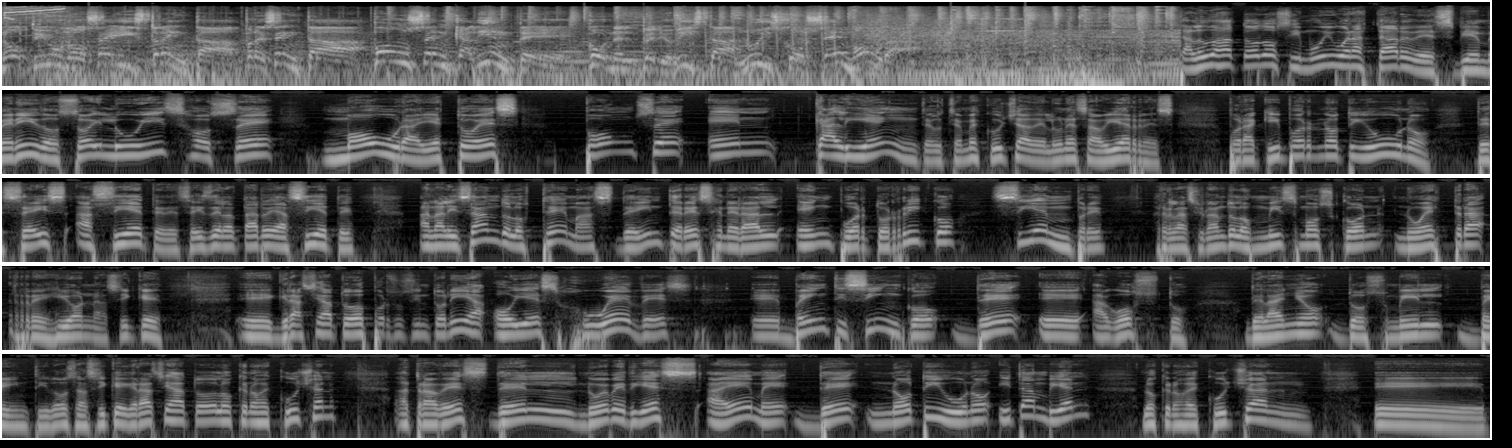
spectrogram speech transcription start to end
Noti 1630 presenta Ponce en Caliente con el periodista Luis José Moura. Saludos a todos y muy buenas tardes. Bienvenidos. Soy Luis José Moura y esto es Ponce en Caliente. Usted me escucha de lunes a viernes por aquí por Noti 1 de 6 a 7, de 6 de la tarde a 7, analizando los temas de interés general en Puerto Rico, siempre relacionando los mismos con nuestra región. Así que eh, gracias a todos por su sintonía. Hoy es jueves 25 eh, de eh, agosto del año 2022. Así que gracias a todos los que nos escuchan a través del 910 AM de Noti1 y también los que nos escuchan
